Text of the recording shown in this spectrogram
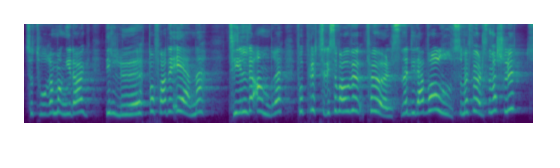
Så tror jeg mange i dag de løper fra det ene til det andre. For plutselig så var følelsene, de der voldsomme følelsene var slutt.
